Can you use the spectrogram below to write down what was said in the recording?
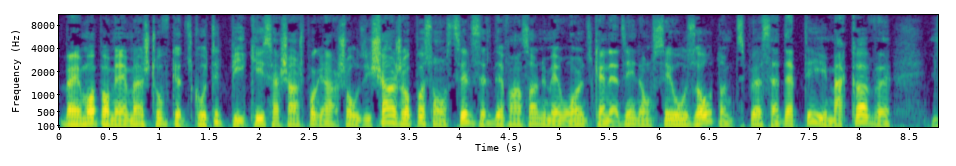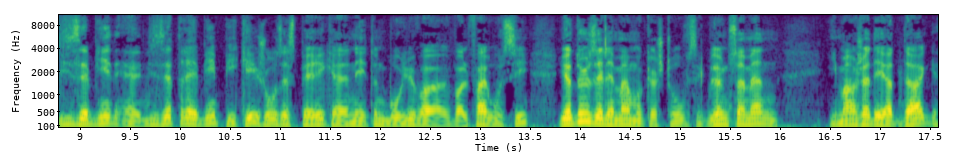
Ben moi, premièrement, je trouve que du côté de Piquet, ça change pas grand-chose. Il changera pas son style. C'est le défenseur numéro un du Canadien. Donc, c'est aux autres un petit peu à s'adapter. Et Markov, euh, lisait, bien, euh, lisait très bien Piqué. J'ose espérer que Nathan Beaulieu va, le faire aussi. Il y a deux éléments, moi, que je trouve. C'est que là, une semaine, il mangeait des hot dogs.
